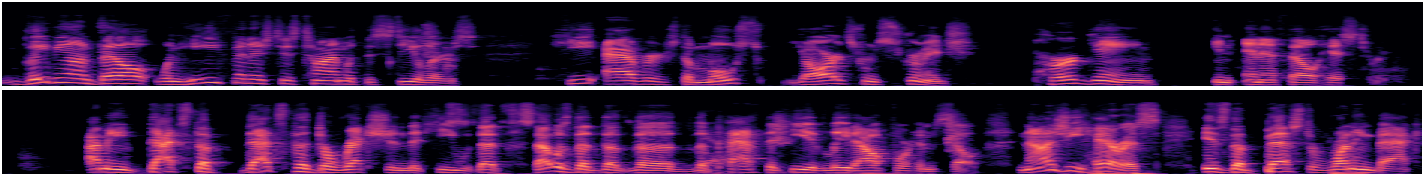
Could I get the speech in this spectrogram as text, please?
Le'Veon Bell, when he finished his time with the Steelers, he averaged the most yards from scrimmage per game in NFL history. I mean, that's the that's the direction that he that that was the the the, the yeah. path that he had laid out for himself. Najee Harris is the best running back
